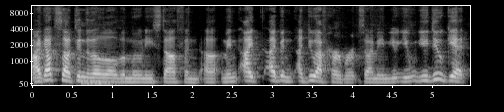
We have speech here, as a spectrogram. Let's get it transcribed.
I got sucked into the little the Mooney stuff, and uh, I mean, I I've been I do have Herbert, so I mean, you you you do get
